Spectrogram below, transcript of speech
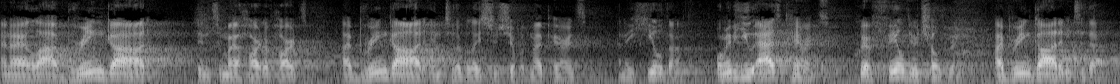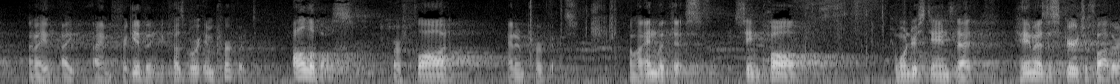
And I allow, bring God into my heart of hearts. I bring God into the relationship with my parents and I heal them. Or maybe you, as parents who have failed your children, I bring God into that and I, I, I'm forgiven because we're imperfect. All of us are flawed and imperfect. And I'll end with this St. Paul, who understands that him as a spiritual father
